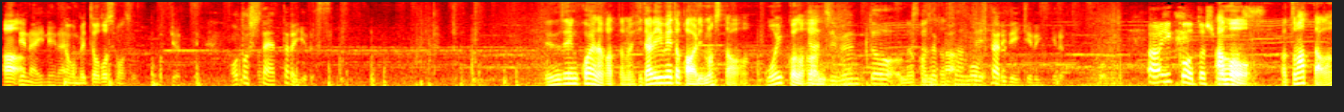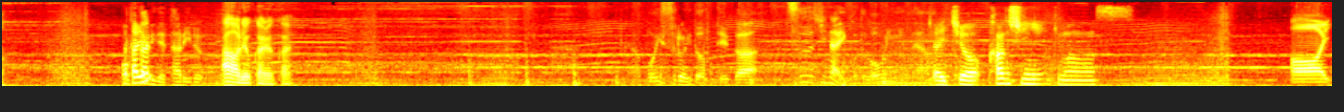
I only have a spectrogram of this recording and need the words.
あ入れない入れない。なんかめっちゃ落としてます落としたんやったら許す。う全然来えなかったな左上とかありました？もう一個のう。じゃあ班自分と風間さんでもう二人でいけるいける。あ、1個落とします。あもう集まった？お人？で足りる。あ了解了解ボイスロイドっていうか、通じないことが多いんよね。じゃあ一応、監視に行きます。はーい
